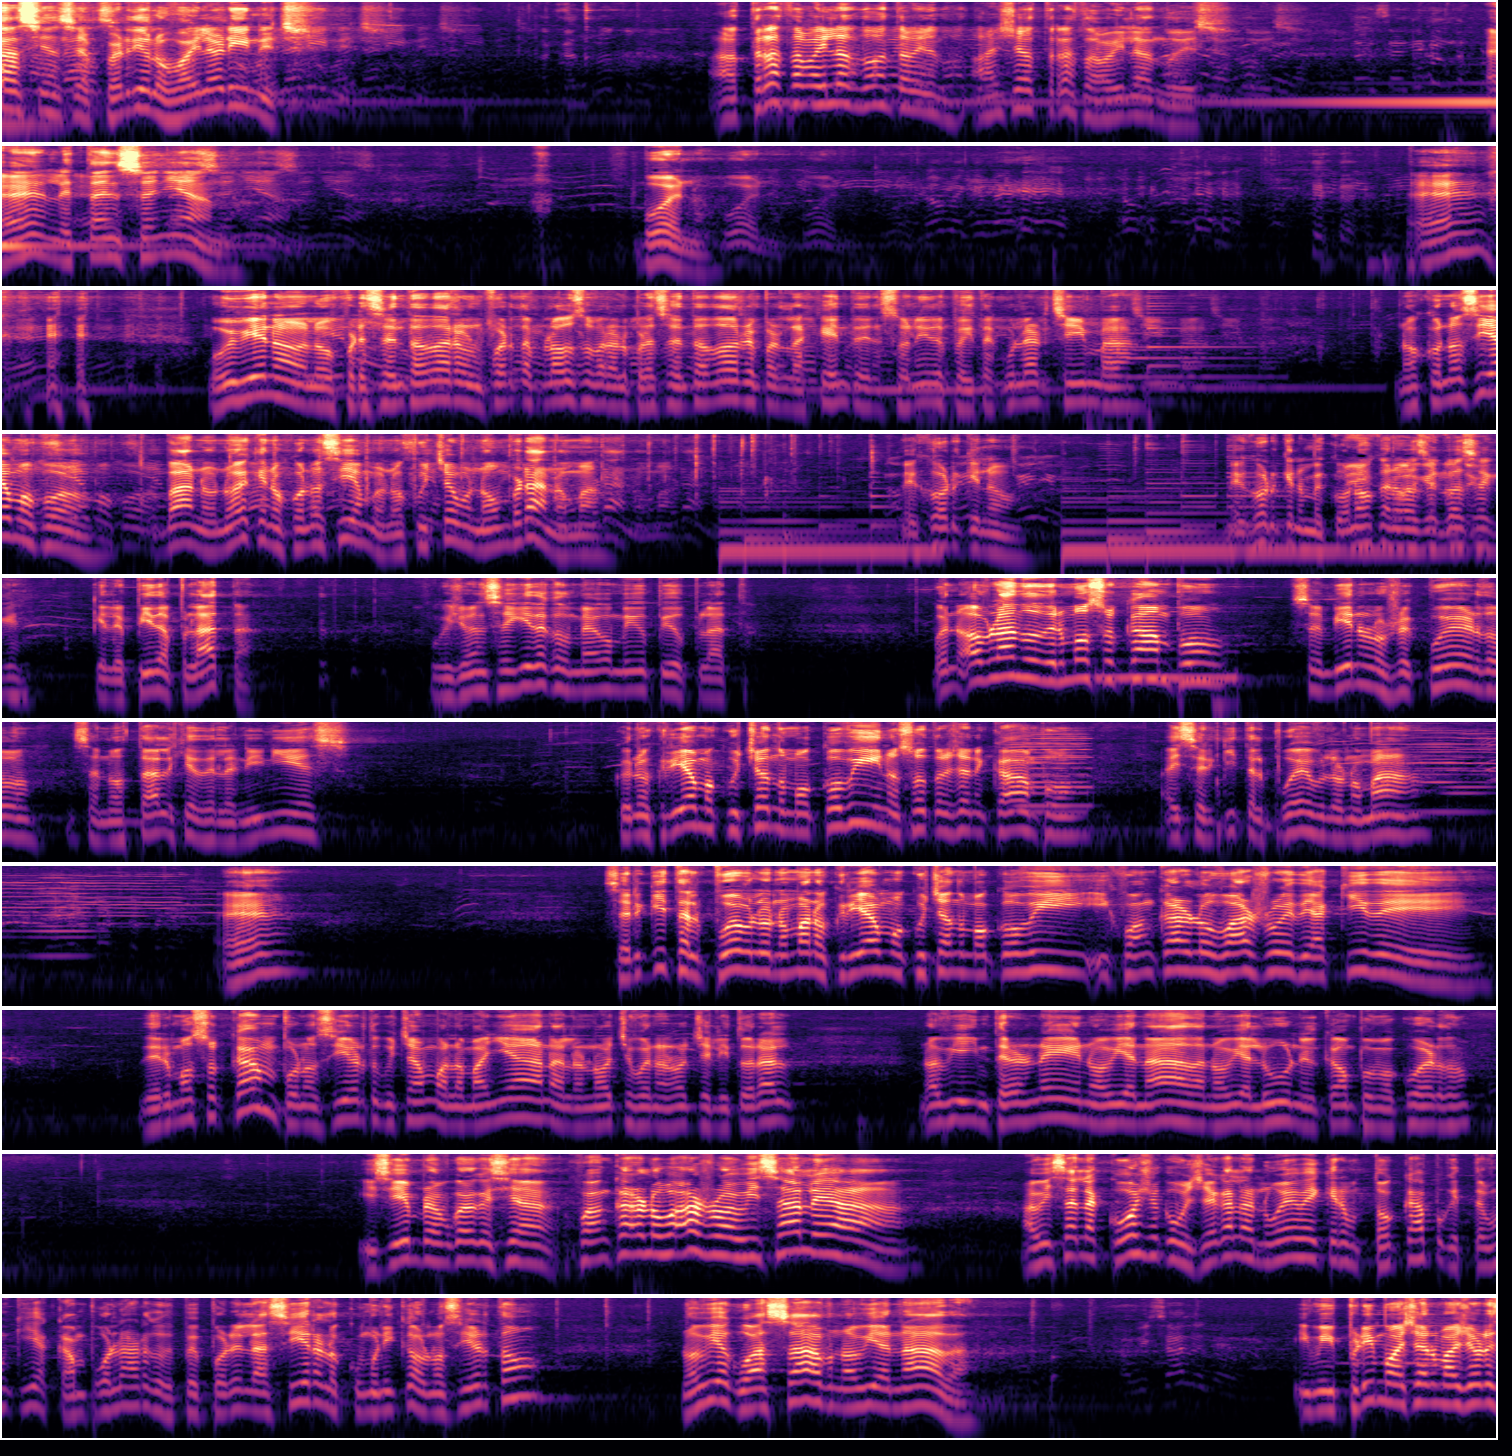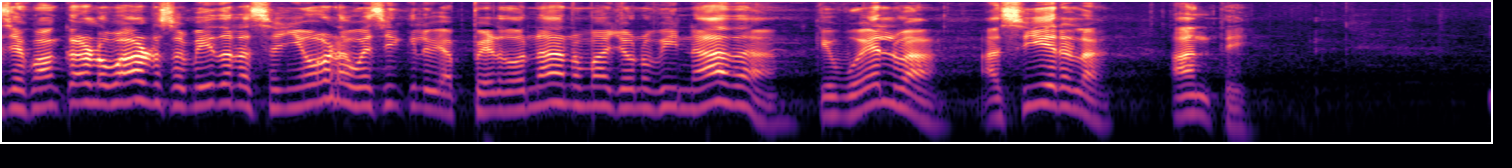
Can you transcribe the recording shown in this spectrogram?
gracias. Se ha perdido los bailarines. Atrás está bailando, ¿dónde está bailando? Allá atrás está bailando eso. ¿Eh? Le está enseñando. Bueno. ¿Eh? Muy bien, los presentadores. Un fuerte aplauso para los presentadores, para la gente del sonido espectacular, chimba. Nos conocíamos. Bueno, no es que nos conocíamos, nos escuchamos nombrar nomás. Mejor que no. Mejor que no me conozcan, no hacer cosa que, que le pida plata. Porque yo enseguida cuando me hago amigo pido plata. Bueno, hablando de hermoso campo, se enviaron los recuerdos, esa nostalgia de la niñez. Que nos criamos escuchando Mocoví, nosotros ya en el campo, ahí cerquita el pueblo nomás. ¿Eh? Cerquita el pueblo nomás nos criamos escuchando Mocoví y Juan Carlos Barro es de aquí de, de Hermoso Campo, ¿no es cierto? Escuchamos a la mañana, a la noche, buena noche, litoral. No había internet, no había nada, no había luz en el campo, me acuerdo. Y siempre me acuerdo que decía, Juan Carlos Barro, avísale a, avísale a como llega a las 9 que era un toca porque tengo que ir a campo largo, después poner la sierra, los comunicados, ¿no es cierto? No había WhatsApp, no había nada. Y mi primo allá el mayor decía, Juan Carlos Barro, se me ha ido la señora, voy a decir que le voy a perdonar nomás, yo no vi nada, que vuelva. Así era la antes.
